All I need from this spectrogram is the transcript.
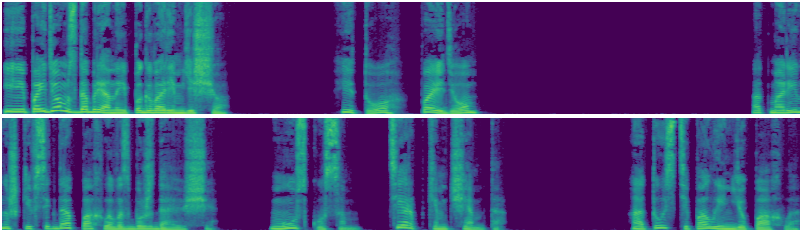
И пойдем с Добряной поговорим еще. И то, пойдем. От Маринушки всегда пахло возбуждающе. Мускусом, терпким чем-то. От Усти полынью пахло,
